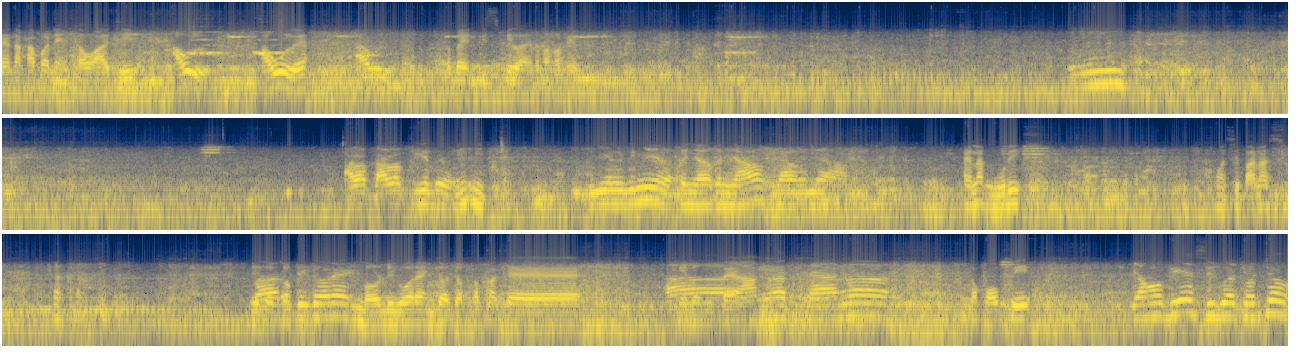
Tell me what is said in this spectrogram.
Saya enak apa nih? Tahu aci. Aul. Aul ya. Aul. Cobain bismillahirrahmanirrahim. Hmm. Alat-alat gitu. Mm-mm. Genyil-genyil. Kenyal-kenyal, Kenyal-kenyal. enak gurih. Masih panas. Baru cocok- digoreng. Baru digoreng cocok pakai minum Ah, teh hangat Teh hangat. atau kopi. Yang OBS juga cocok.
